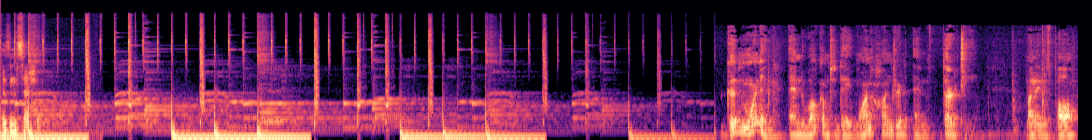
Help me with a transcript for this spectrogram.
is in session. Good morning and welcome to day 130. My name is Paul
